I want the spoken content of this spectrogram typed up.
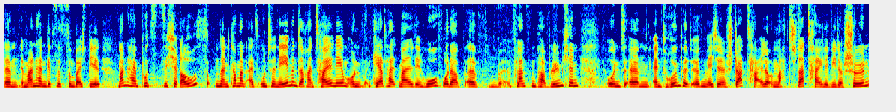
ähm, in Mannheim gibt es zum Beispiel, Mannheim putzt sich raus und dann kann man als Unternehmen daran teilnehmen und kehrt halt mal den Hof oder äh, pflanzt ein paar Blümchen und ähm, entrümpelt irgendwelche Stadtteile und macht Stadtteile wieder schön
